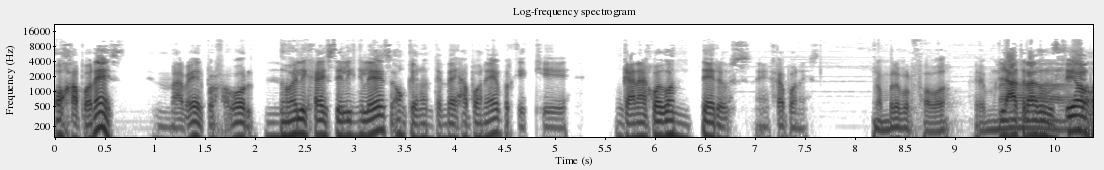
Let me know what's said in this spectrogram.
o japonés. A ver, por favor, no elijáis el inglés aunque no entendáis japonés porque es que gana el juego enteros en japonés. No, hombre, por favor. la traducción.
